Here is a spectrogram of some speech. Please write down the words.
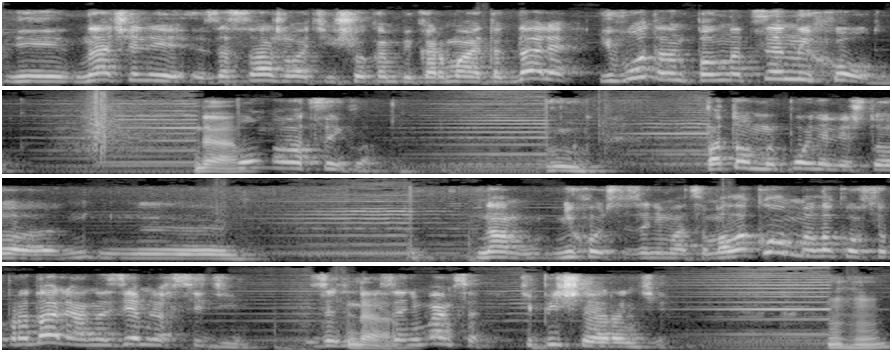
и начали засаживать еще комбикорма и так далее. И вот он полноценный холдинг да. полного цикла. Потом мы поняли, что э, нам не хочется заниматься молоком, молоко все продали, а на землях сидим. И, да. занимаемся типичной оранти. Угу.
